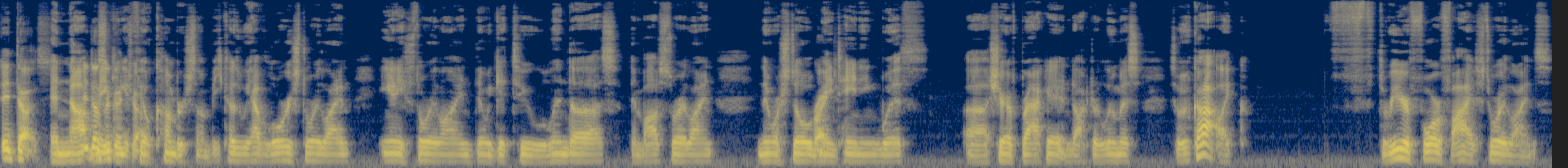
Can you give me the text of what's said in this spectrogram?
It does. and not It does making it job. feel cumbersome because we have Laurie's storyline, Annie's storyline, then we get to Linda's and Bob's storyline, and then we're still Right. maintaining with uh, Sheriff Brackett and Dr. Loomis. So we've got like three or four or five storylines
